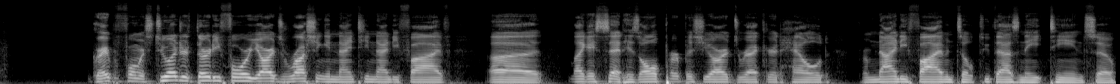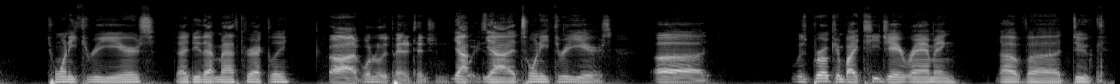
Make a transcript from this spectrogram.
great performance, 234 yards rushing in 1995. Uh, like I said, his all-purpose yards record held from 95 until 2018, so 23 years. Did I do that math correctly? Uh, I wasn't really paying attention. Yeah, what yeah, 23 years. Uh, was broken by T.J. Rahming of uh, Duke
